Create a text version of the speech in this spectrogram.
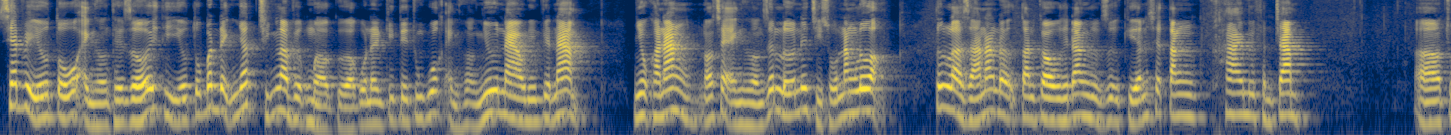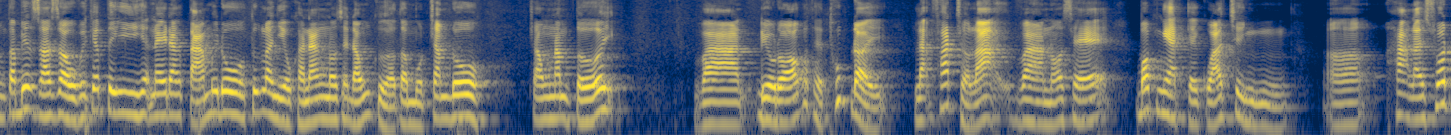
Xét về yếu tố ảnh hưởng thế giới thì yếu tố bất định nhất chính là việc mở cửa của nền kinh tế Trung Quốc ảnh hưởng như nào đến Việt Nam. Nhiều khả năng nó sẽ ảnh hưởng rất lớn đến chỉ số năng lượng. Tức là giá năng lượng toàn cầu thì đang được dự kiến sẽ tăng 20%. À, ờ, chúng ta biết giá dầu với WTI hiện nay đang 80 đô, tức là nhiều khả năng nó sẽ đóng cửa tầm 100 đô trong năm tới. Và điều đó có thể thúc đẩy lạm phát trở lại và nó sẽ bóp nghẹt cái quá trình uh, hạ lãi suất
